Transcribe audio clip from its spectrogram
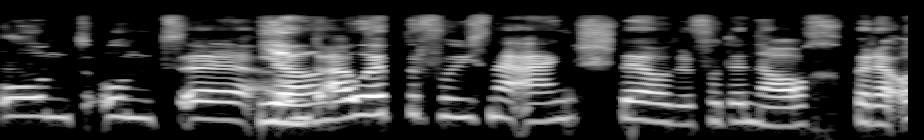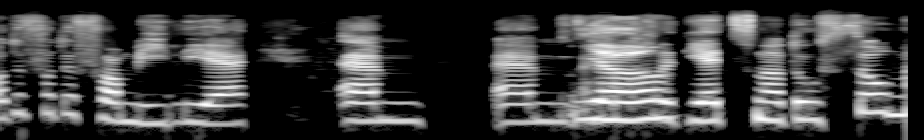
und, und, äh, ja. und auch jemand von unseren Ängsten oder von den Nachbarn oder von der Familie ähm, ähm, ja. jetzt noch das rum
